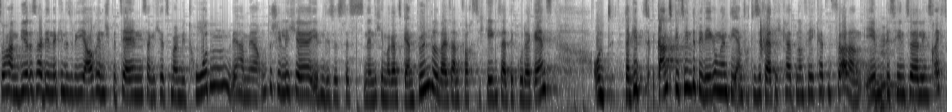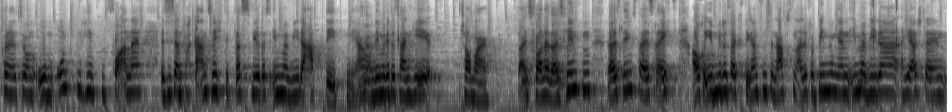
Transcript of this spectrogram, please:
so haben wir das halt in der Kinesiologie auch in speziellen, sage ich jetzt mal, Methoden. Wir haben ja unterschiedliche, eben dieses, das nenne ich immer ganz gern Bündel, weil es einfach sich gegenseitig gut ergänzt. Und da gibt es ganz gezielte Bewegungen, die einfach diese Fertigkeiten und Fähigkeiten fördern. Mhm. Eben bis hin zur Links-Rechts-Koordination, oben, unten, hinten, vorne. Es ist einfach ganz wichtig, dass wir das immer wieder updaten, ja, Ja. und immer wieder sagen, hey, schau mal, da ist vorne, da ist hinten, da ist links, da ist rechts. Auch eben, wie du sagst, die ganzen Synapsen, alle Verbindungen immer wieder herstellen.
